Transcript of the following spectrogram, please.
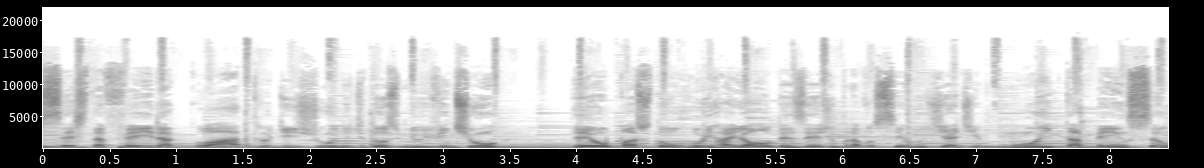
sexta-feira, 4 de junho de 2021. Eu, pastor Rui Raiol, desejo para você um dia de muita bênção,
